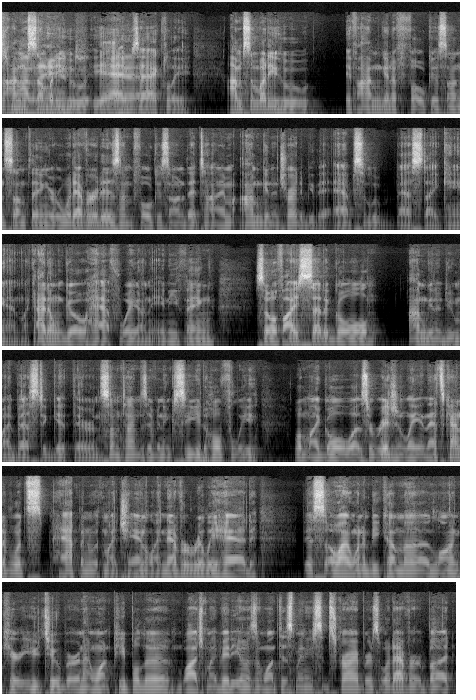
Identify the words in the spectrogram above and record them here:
my I'm somebody who yeah, Yeah. exactly I'm somebody who if I'm going to focus on something or whatever it is I'm focused on at that time, I'm going to try to be the absolute best I can. Like I don't go halfway on anything. So if I set a goal, I'm going to do my best to get there and sometimes even exceed hopefully what my goal was originally and that's kind of what's happened with my channel. I never really had this oh I want to become a lawn care YouTuber and I want people to watch my videos, I want this many subscribers whatever, but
